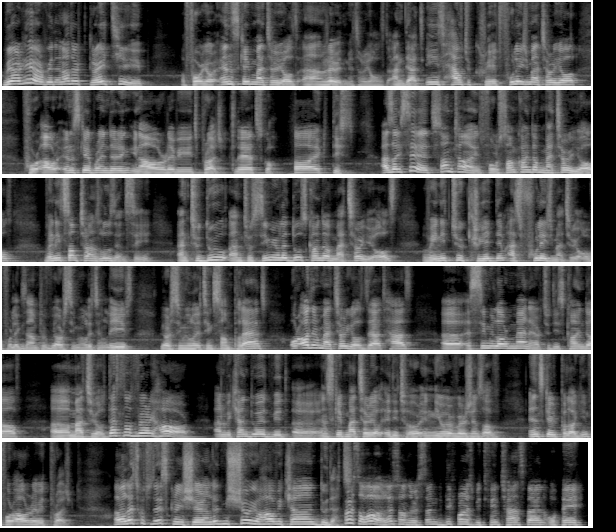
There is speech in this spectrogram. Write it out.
We are here with another great tip for your Enscape materials and Revit materials and that is how to create foliage material for our Enscape rendering in our Revit project. Let's go. Like this. As I said, sometimes for some kind of materials, we need some translucency and to do and to simulate those kind of materials, we need to create them as foliage material. For example, we are simulating leaves, we are simulating some plants or other materials that has uh, a similar manner to this kind of uh, material. That's not very hard and we can do it with uh, Enscape Material Editor in newer versions of Enscape plugin for our Revit project. Uh, let's go to the screen share and let me show you how we can do that. First of all, let's understand the difference between transparent, opaque,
